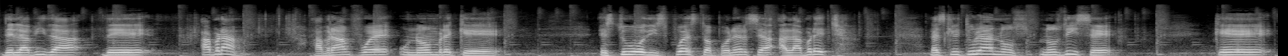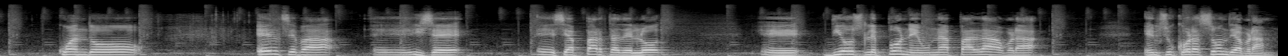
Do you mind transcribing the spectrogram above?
de la vida de Abraham. Abraham fue un hombre que estuvo dispuesto a ponerse a, la brecha. La escritura nos, nos dice que cuando él se va eh, y se, eh, se, aparta de Lot, eh, Dios le pone una palabra en su corazón de Abraham.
